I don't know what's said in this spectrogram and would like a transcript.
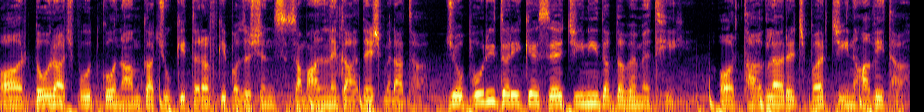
और दो राजपूत को नामकाचू की तरफ़ की पोजीशन संभालने का आदेश मिला था, जो पूरी तरीके से चीनी दबदबे में थी और थागला रिज पर चीन हावी था।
